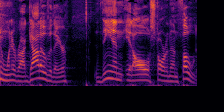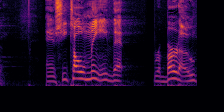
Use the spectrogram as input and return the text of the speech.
whenever I got over there, then it all started unfolding. And she told me that Roberto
